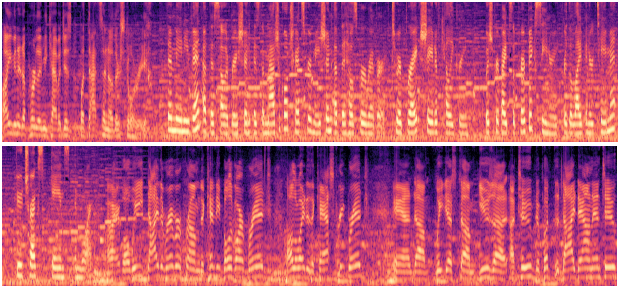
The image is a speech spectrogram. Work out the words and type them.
I've ended up hurling me cabbages, but that's another story. The main event of this celebration is the magical transformation of the Hillsborough River to a bright shade of Kelly Green, which provides the perfect scenery for the live entertainment, food trucks, games, and more. All right, well, we dye the river from the Kennedy Boulevard Bridge all the way to the Cass Street Bridge, and um, we just um, use a, a, tube to put the dye down into,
